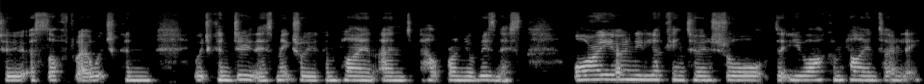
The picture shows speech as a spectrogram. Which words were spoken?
to a software which can which can do this? Make sure you're compliant and help run your business. Or are you only looking to ensure that you are compliant only?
